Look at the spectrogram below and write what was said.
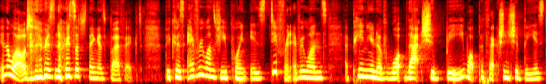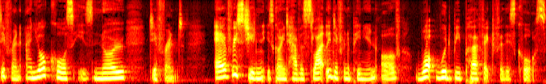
in the world, there is no such thing as perfect because everyone's viewpoint is different. Everyone's opinion of what that should be, what perfection should be, is different. And your course is no different every student is going to have a slightly different opinion of what would be perfect for this course.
